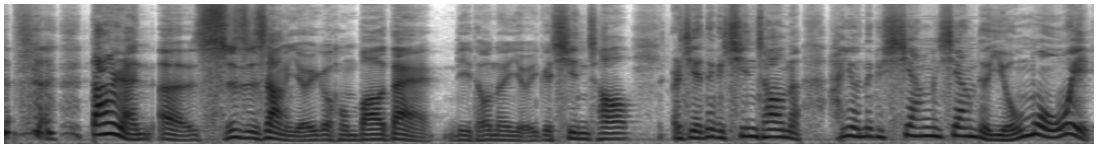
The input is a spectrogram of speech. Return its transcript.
当然，呃，实质上有一个红包袋，里头呢有一个新钞，而且那个新钞呢还有那个香香的油墨味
